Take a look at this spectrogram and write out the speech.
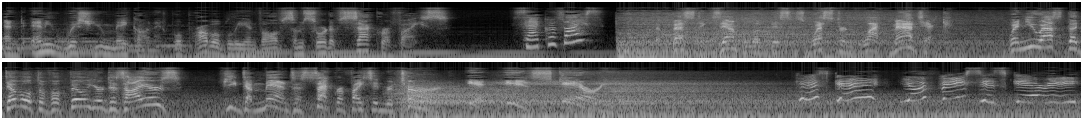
And any wish you make on it will probably involve some sort of sacrifice. Sacrifice? The best example of this is Western black magic. When you ask the devil to fulfill your desires, he demands a sacrifice in return. It is scary. Keisuke, your face is scary.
